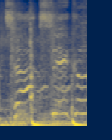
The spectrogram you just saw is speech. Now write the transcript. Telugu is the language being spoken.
Toxic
